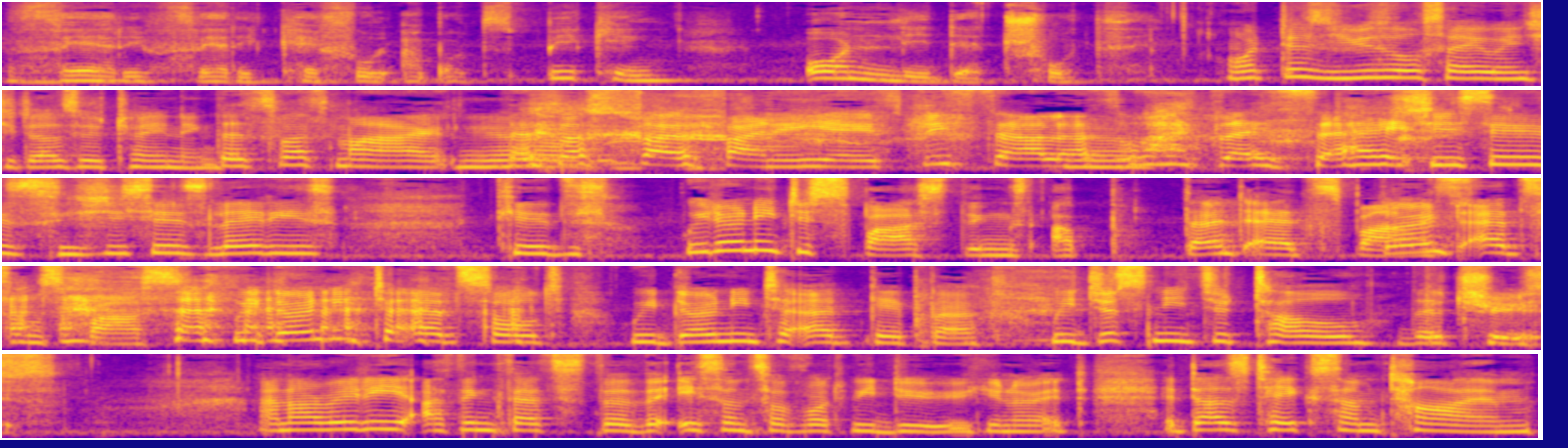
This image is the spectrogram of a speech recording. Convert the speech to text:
very, very careful about speaking only the truth. What does Yuzel say when she does her training? This was my. Yeah. This was so funny. Yes, please tell us Yeah. what they say. She says, she says, ladies, kids, we don't need to spice things up. Don't add spice. Don't add some spice. we don't need to add salt. We don't need to add pepper. We just need to tell the, truth. And I really, I think that's the, the essence of what we do. You know, it, it does take some time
